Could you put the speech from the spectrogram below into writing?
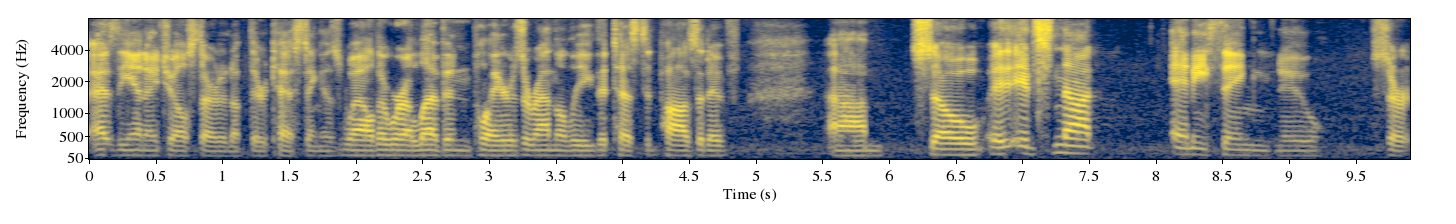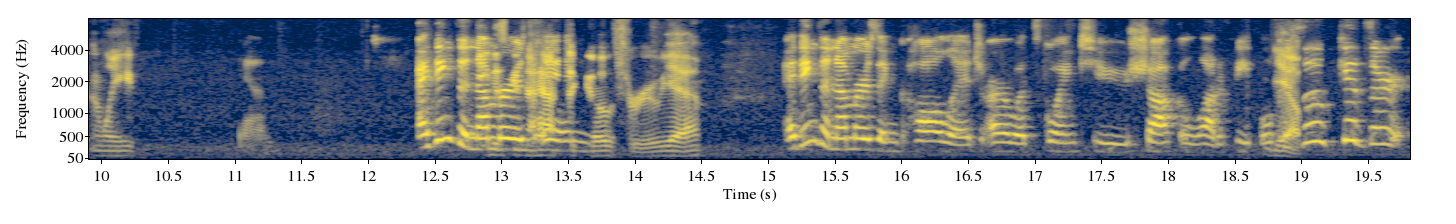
as the NHL started up their testing as well, there were 11 players around the league that tested positive. Um, so it, it's not anything new, certainly. Yeah. I think the numbers have to in go through. Yeah, I think the numbers in college are what's going to shock a lot of people because Yep. those kids are.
